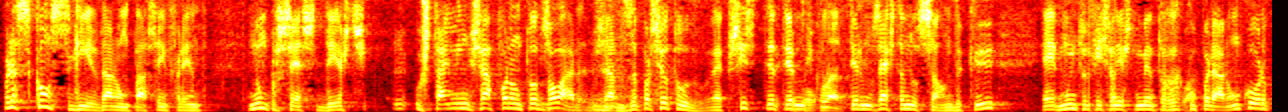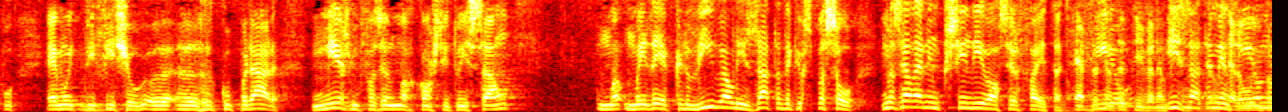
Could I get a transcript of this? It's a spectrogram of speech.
para se conseguir dar um passo em frente, num processo destes, os timings já foram todos ao ar, já desapareceu tudo. É preciso ter, termos, claro. termos esta noção de que é muito difícil neste momento recuperar um corpo, é muito difícil uh, recuperar, mesmo fazendo uma reconstituição, uma, uma, ideia credível e exata daquilo que se passou. Mas ela era imprescindível ser feita. Essa e tentativa eu, era imprescindível. Exatamente. Era um e eu, não,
